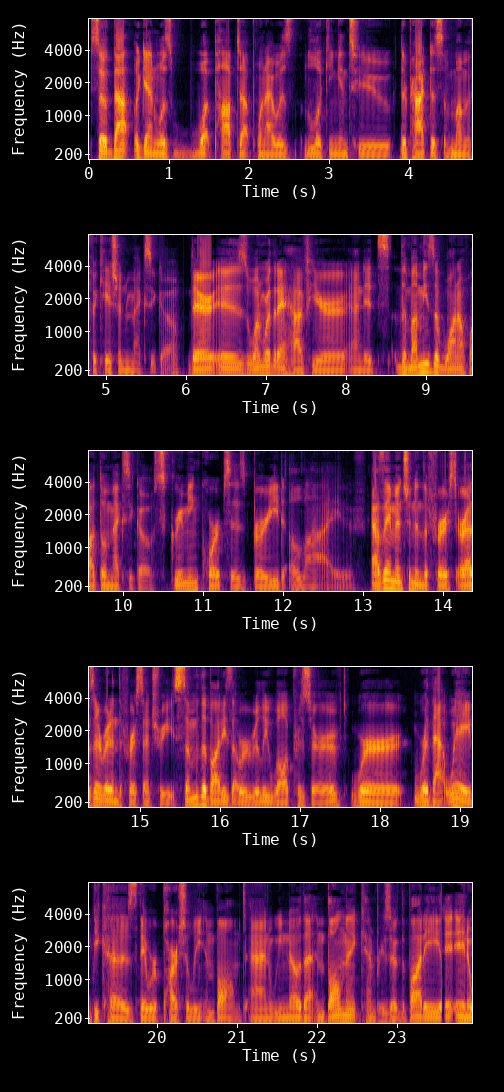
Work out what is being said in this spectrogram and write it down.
So that again was what popped up when I was looking into the practice of mummification in Mexico. There is one more that I have here, and it's the mummies of Guanajuato, Mexico, screaming corpses buried alive. As I mentioned in the first, or as I read in the first entry, some of the bodies that were really well preserved were were that way because they were partially embalmed, and we know that embalmment can preserve the body in a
